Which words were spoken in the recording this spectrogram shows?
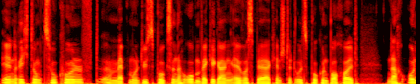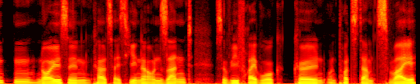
in Richtung Zukunft. Äh, Meppen und Duisburg sind nach oben weggegangen, Elversberg, Henstedt, Ulzburg und Bocholt nach unten. Neu sind Karl Zeiss Jena und Sand sowie Freiburg, Köln und Potsdam 2.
